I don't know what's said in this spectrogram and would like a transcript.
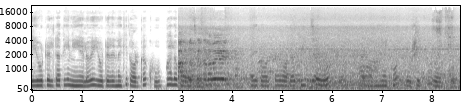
এই হোটেলটাতেই নিয়ে এলো। এই হোটেলে নাকি তরকা খুব ভালো পাওয়া যায়। তাই তরকার অর্ডার দিচ্ছে ও। আমি এখন বসে একটু ওয়েট করব।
